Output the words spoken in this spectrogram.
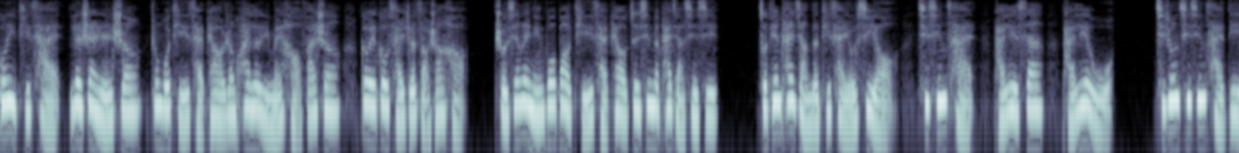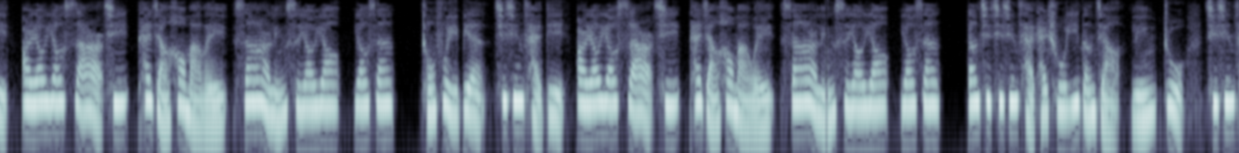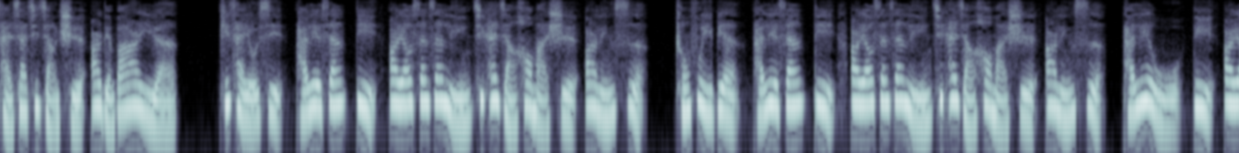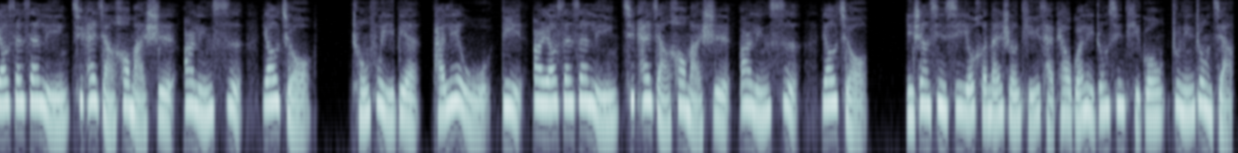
公益体彩，乐善人生。中国体育彩票让快乐与美好发生。各位购彩者早上好，首先为您播报体育彩票最新的开奖信息。昨天开奖的体彩游戏有七星彩、排列三、排列五，其中七星彩第二幺幺四二七开奖号码为三二零四幺幺幺三。重复一遍，七星彩第二幺幺四二七开奖号码为三二零四幺幺幺三。当期七星彩开出一等奖零注，七星彩下期奖池二点八二亿元。体彩游戏排列三 D 二幺三三零七开奖号码是二零四。重复一遍，排列三 D 二幺三三零七开奖号码是二零四。排列五 D 二幺三三零七开奖号码是二零四幺九。重复一遍，排列五 D 二幺三三零七开奖号码是二零四幺九。以上信息由河南省体育彩票管理中心提供，祝您中奖！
